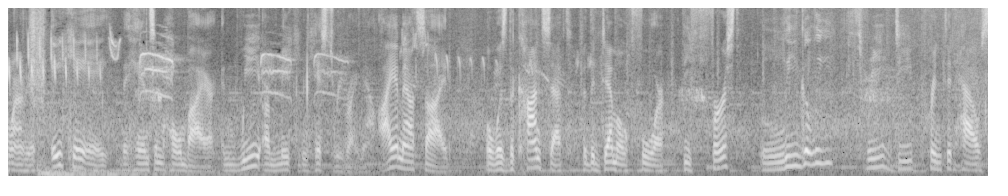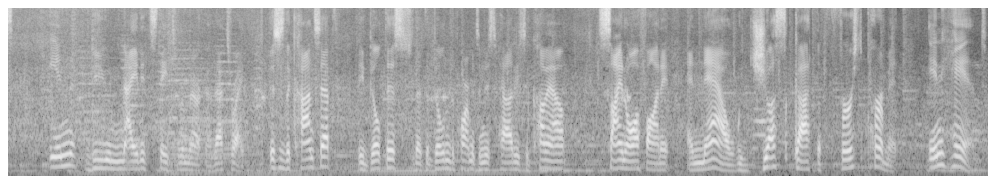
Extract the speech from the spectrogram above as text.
Weinraub here, AKA the Handsome Home Buyer, and we are making history right now. I am outside what was the concept for the demo for the first legally 3D printed house in the United States of America. That's right. This is the concept. They built this so that the building departments and municipalities could come out, sign off on it, and now we just got the first permit in hand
